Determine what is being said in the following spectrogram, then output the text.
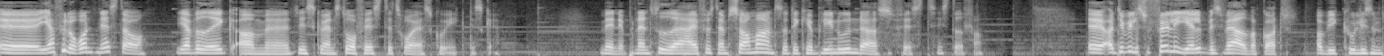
Øh, jeg fylder rundt næste år. Jeg ved ikke, om øh, det skal være en stor fest. Det tror jeg sgu ikke, det skal. Men øh, på den anden side har jeg først om sommeren, så det kan blive en udendørs fest i stedet for. Øh, og det ville selvfølgelig hjælpe, hvis vejret var godt, og vi kunne ligesom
